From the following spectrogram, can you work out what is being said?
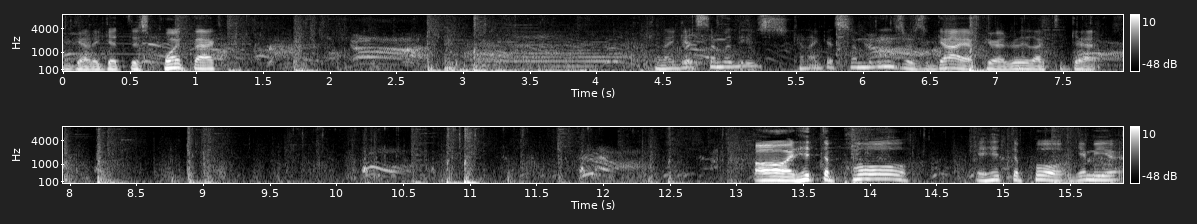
I gotta get this point back. Can I get some of these? Can I get some of these? There's a guy up here I'd really like to get. Oh, it hit the pole. It hit the pole. Give me a,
